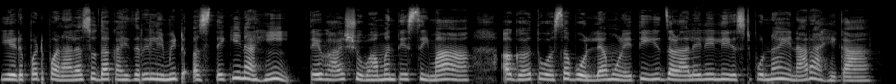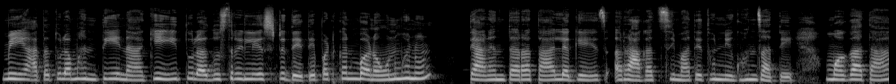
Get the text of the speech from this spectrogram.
येडपटपणाला सुद्धा काहीतरी लिमिट असते की नाही? तेव्हा शुभा म्हणते सीमा अगं तू असं बोलल्यामुळे ती जळालेली लिस्ट पुन्हा येणार आहे का? मी आता तुला म्हणतीये ना की तुला दुसरी लिस्ट देते पटकन बनवून म्हणून. त्यानंतर आता लगेच रागात सीमा तेथून निघून जाते. मग आता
